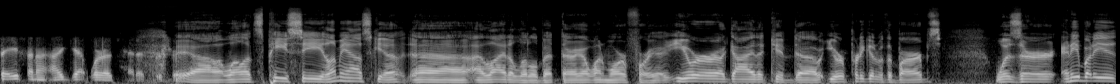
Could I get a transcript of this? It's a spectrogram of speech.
safe, and I, I get where it's headed for sure. Yeah, well, it's PC. Let me ask you. Uh, I lied a little bit there. I got one more for you. You were a guy that could. Uh, you were pretty good with the barbs. Was there anybody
